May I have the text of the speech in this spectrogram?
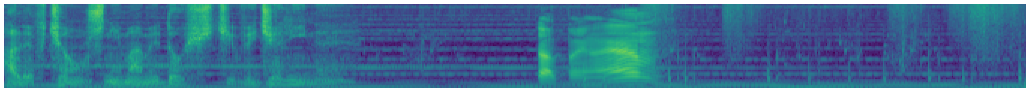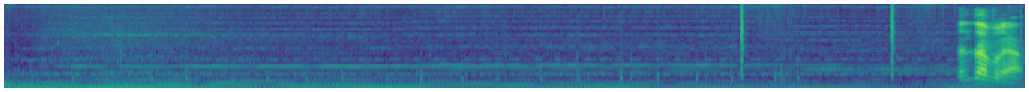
ale wciąż nie mamy dość wydzieliny. Dobra. No dobra,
